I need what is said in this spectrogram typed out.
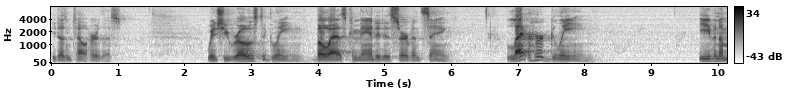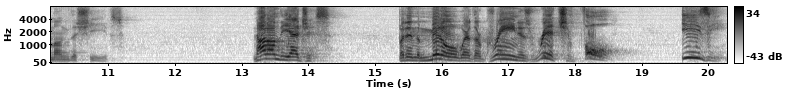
he doesn't tell her this. When she rose to glean, Boaz commanded his servants, saying, Let her glean even among the sheaves. Not on the edges, but in the middle where the grain is rich and full. Easy.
